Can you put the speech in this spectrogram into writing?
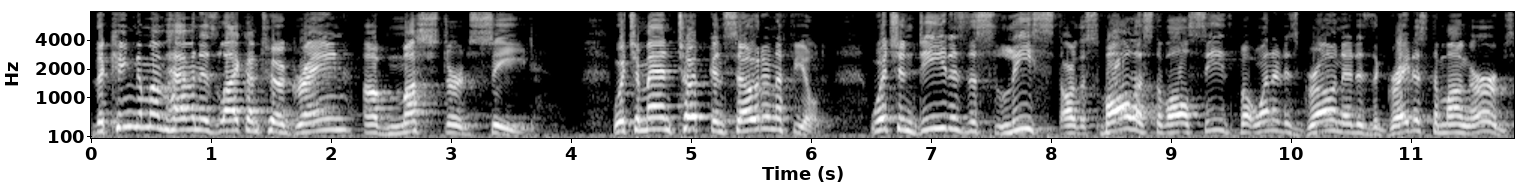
The kingdom of heaven is like unto a grain of mustard seed, which a man took and sowed in a field, which indeed is the least or the smallest of all seeds, but when it is grown, it is the greatest among herbs,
